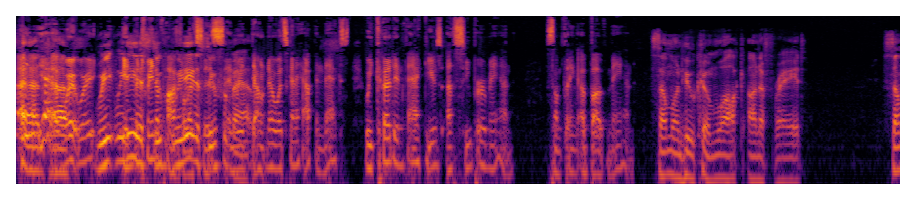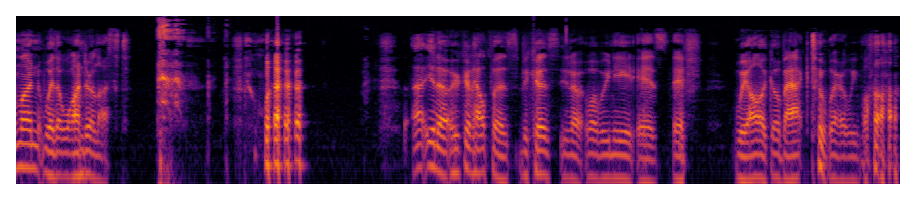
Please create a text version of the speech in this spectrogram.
And, yeah, uh, we're, we're we we in between super, we need a apocalypses, and we don't know what's going to happen next. We could, in fact, use a Superman, something above man. Someone who can walk unafraid. Someone with a wanderlust. uh, you know, who can help us because, you know, what we need is if we all go back to where we belong.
